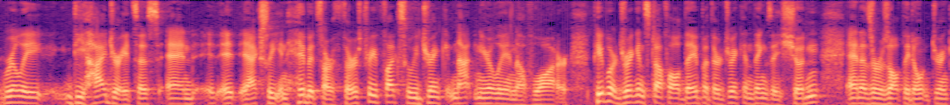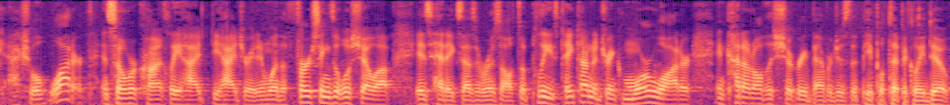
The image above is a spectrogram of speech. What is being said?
really dehydrates us and it, it, actually inhibits our thirst reflex, so we drink not nearly enough water. People are drinking stuff all day, but they're drinking things they shouldn't, and as a result, they don't drink actual water. And so we're chronically dehydrated. And one of the first things that will show up is headaches as a result. So please take time to drink more water and cut out all the sugary beverages that people typically do.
